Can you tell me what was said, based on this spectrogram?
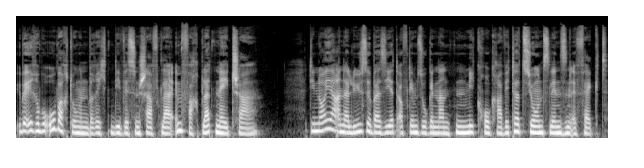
Über ihre Beobachtungen berichten die Wissenschaftler im Fachblatt Nature. Die neue Analyse basiert auf dem sogenannten Mikrogravitationslinseneffekt.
